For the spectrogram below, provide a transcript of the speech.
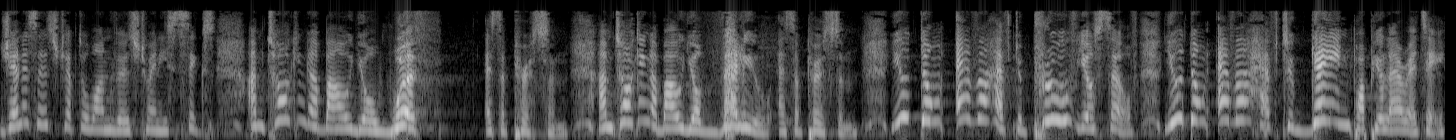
Genesis chapter 1 verse 26. I'm talking about your worth as a person. I'm talking about your value as a person. You don't ever have to prove yourself. You don't ever have to gain popularity.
